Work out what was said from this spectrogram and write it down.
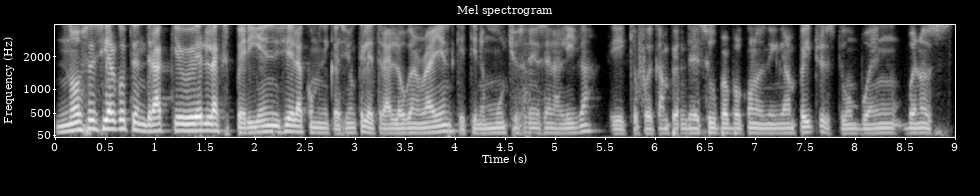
No sé si algo tendrá que ver la experiencia y la comunicación que le trae Logan Ryan, que tiene muchos años en la liga, y que fue campeón del Super Bowl con los New England Patriots, estuvo en buen, buenos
